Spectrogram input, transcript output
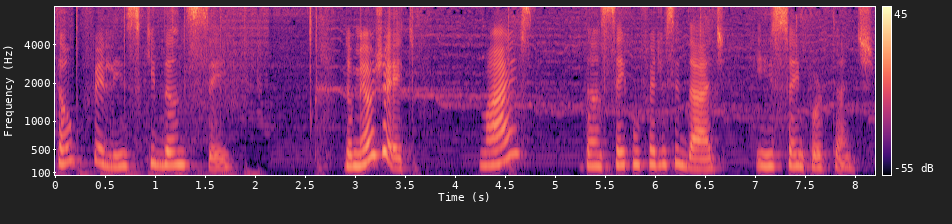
tão feliz que dancei. Do meu jeito, mas dancei com felicidade. E isso é importante.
